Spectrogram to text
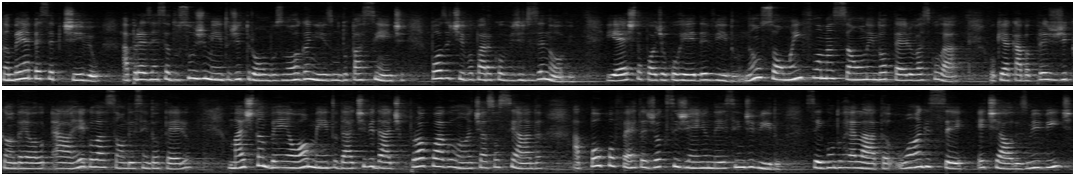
Também é perceptível a presença do surgimento de trombos no organismo do paciente positivo para a Covid-19, e esta pode ocorrer devido não só a uma inflamação no endotélio vascular, o que acaba prejudicando a regulação desse endotélio, mas também ao aumento da atividade procoagulante associada à pouca oferta de oxigênio nesse indivíduo, segundo relata Wang C. et al. 2020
